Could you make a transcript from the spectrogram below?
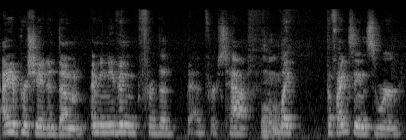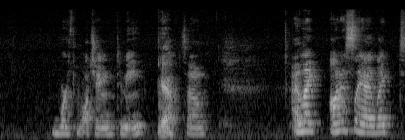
I appreciated them. I mean, even for the bad first half, Mhm. like the fight scenes were worth watching to me. Yeah. So I like honestly, I liked.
